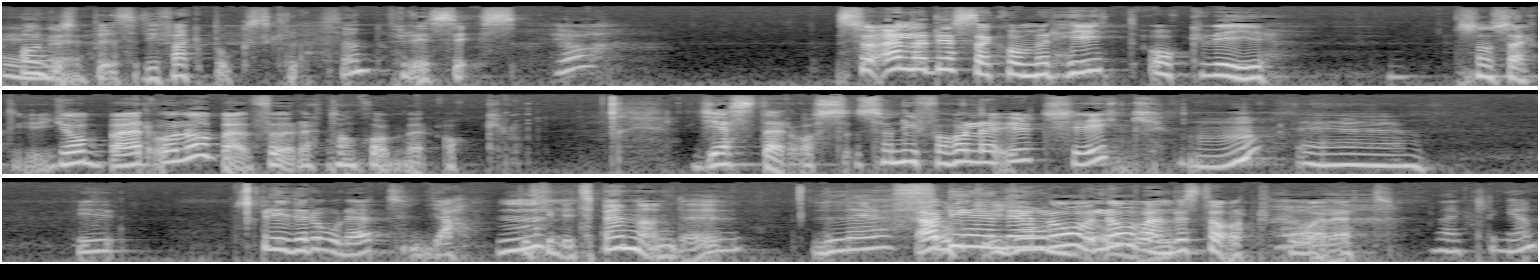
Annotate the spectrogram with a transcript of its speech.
Eh, Augustpriset i fackboksklassen. Precis. Ja. Så alla dessa kommer hit och vi som sagt jobbar och lobbar för att de kommer och gästar oss. Så ni får hålla utkik. Eh, vi sprider ordet. Ja, det ska bli ett spännande läs Ja, det är en, det är en lov, lovande start på året. Verkligen.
